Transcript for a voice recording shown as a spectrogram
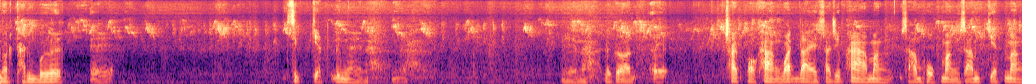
น็อตคันเบอร์สิบเจ็ดหรือไงนะเนี่ยนะแล้วก็ชักพอข้างวัดได้สามสิบห้ามั่งสามหกมั่งสามเจ็ดมั่ง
